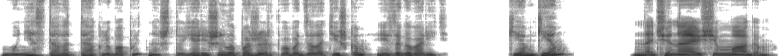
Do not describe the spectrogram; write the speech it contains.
Мне стало так любопытно, что я решила пожертвовать золотишком и заговорить. Кем-кем? Начинающим магом.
